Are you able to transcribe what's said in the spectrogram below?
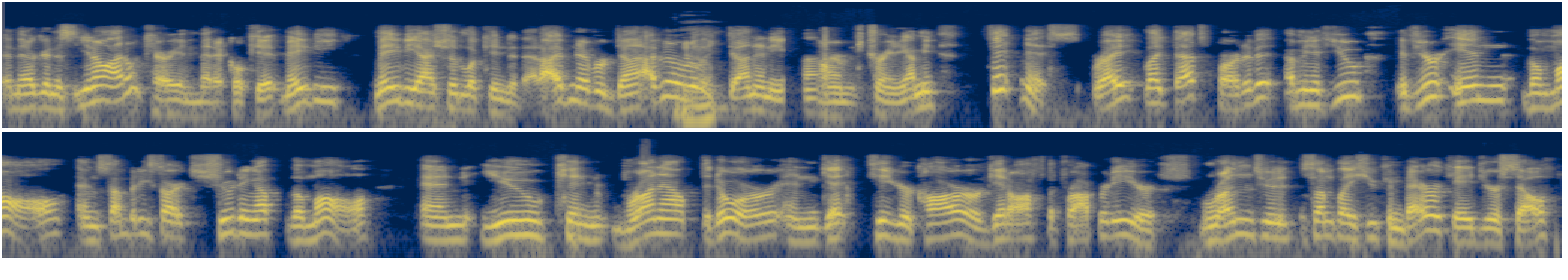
and they're going to say, you know, I don't carry a medical kit. Maybe, maybe I should look into that. I've never done, I've never really done any arms training. I mean, fitness, right? Like that's part of it. I mean, if you if you're in the mall and somebody starts shooting up the mall and you can run out the door and get to your car or get off the property or run to someplace you can barricade yourself,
